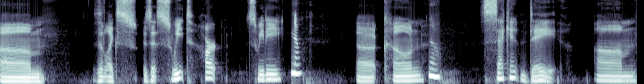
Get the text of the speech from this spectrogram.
Um, is it like is it sweetheart, sweetie, No. uh, cone? No. Second date. Um,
